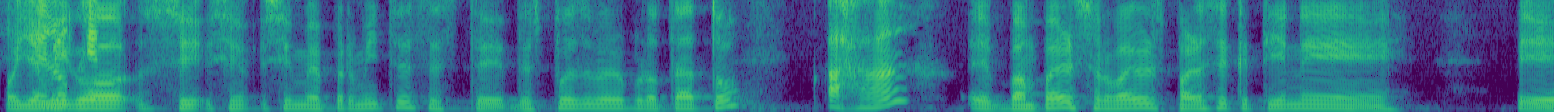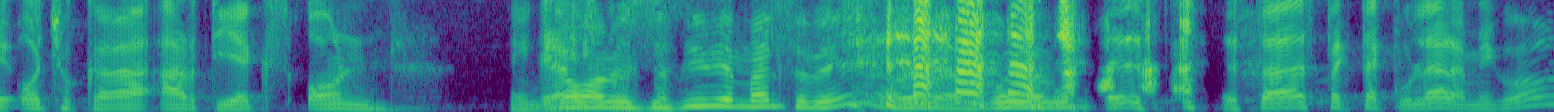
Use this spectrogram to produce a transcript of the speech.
Oye, amigo, si, si- si me permites, este, después de ver Brotato, Ajá. eh, Vampire Survivors parece que tiene eh, 8K RTX on en No gráficos. mames, así de mal se ve. A ver, voy a ver. Es- está espectacular, amigo.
